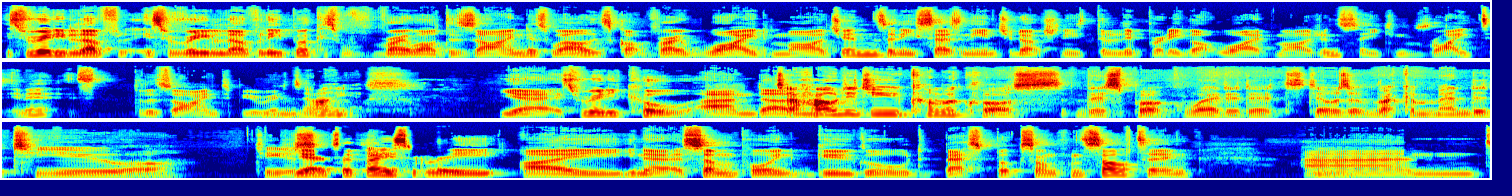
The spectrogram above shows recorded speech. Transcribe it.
it's really lovely. It's a really lovely book. It's very well designed as well. It's got very wide margins, and he says in the introduction he's deliberately got wide margins so you can write in it. It's designed to be written. Nice. Yeah, it's really cool. And um, so, how did you come across this book? Where did it? Was it recommended to you, or? Just, yeah, so basically, I you know at some point Googled best books on consulting, hmm. and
